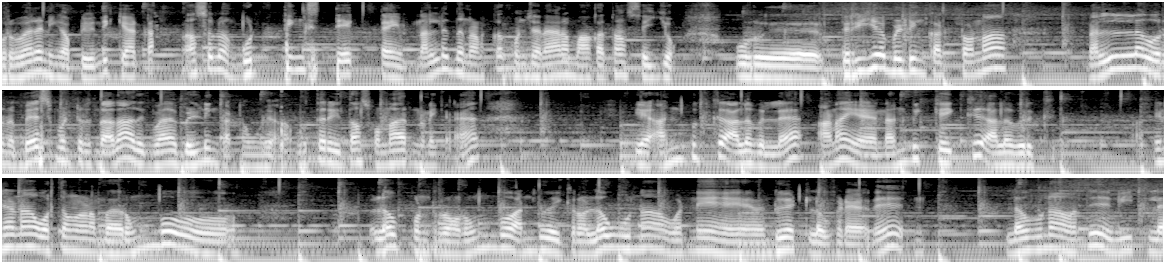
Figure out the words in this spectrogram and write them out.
ஒரு வேளை நீங்கள் அப்படி வந்து கேட்டால் நான் சொல்லுவேன் குட் திங்ஸ் டேக் டைம் நல்லது நடக்க கொஞ்சம் நேரமாகத்தான் செய்யும். ஒரு பெரிய பில்டிங் கட்டோன்னா நல்ல ஒரு பேஸ்மெண்ட் இருந்தால் தான் அதுக்கு மேலே பில்டிங் கட்ட முடியும். ஒருத்தர் இதுதான் சொன்னார்னு நினைக்கிறேன். என் அன்புக்கு அளவு இல்லை ஆனால் என் நம்பிக்கைக்கு அளவு இருக்குது என்னன்னா ஒருத்தவங்களை நம்ம ரொம்ப லவ் பண்ணுறோம் ரொம்ப அன்பு வைக்கிறோம். லவ்னா உடனே டுவேட் லவ் கிடையாது. லவ்னா வந்து வீட்டில்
